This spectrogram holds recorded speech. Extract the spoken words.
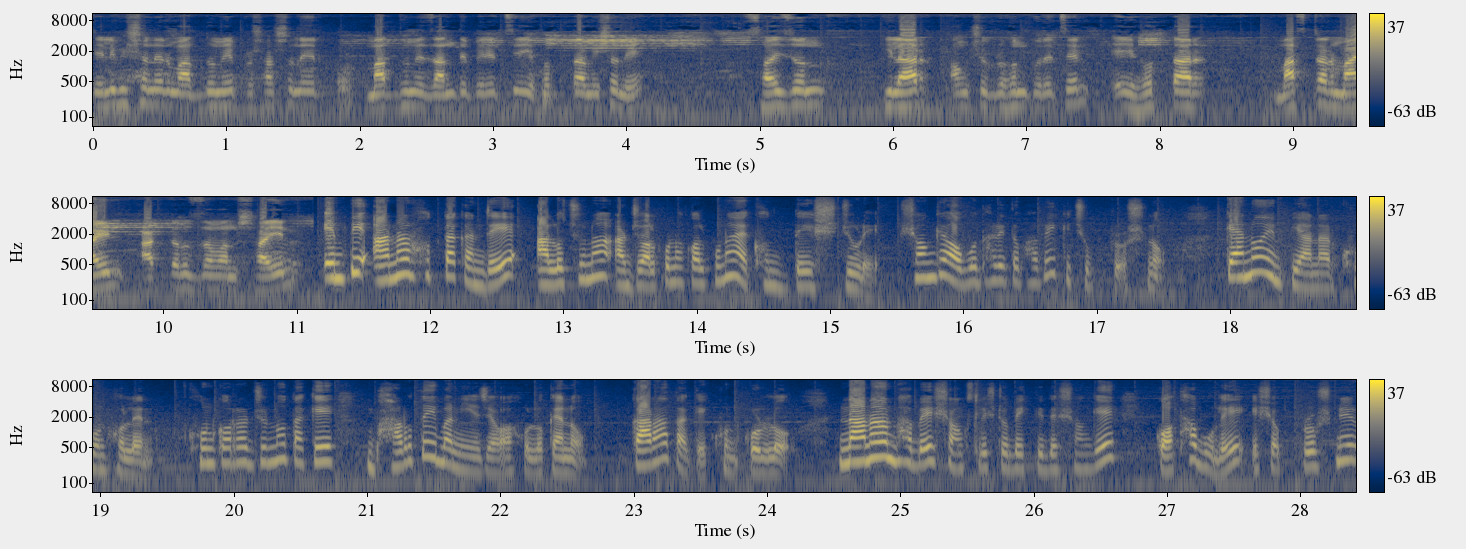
টেলিভিশনের মাধ্যমে প্রশাসনের মাধ্যমে জানতে পেরেছি এই হত্যা মিশনে ছয়জন কিলার অংশগ্রহণ করেছেন। এই হত্যার মাস্টার মাইন্ড আক্তারুজ্জামান এমপি আনার হত্যাকাণ্ডে আলোচনা আর জল্পনা কল্পনা এখন দেশ জুড়ে। সঙ্গে অবধারিতভাবে কিছু প্রশ্ন। কেন এমপি আনার খুন হলেন? খুন করার জন্য তাকে ভারতেই বা নিয়ে যাওয়া হলো কেন? কারা তাকে খুন করল? নানানভাবে সংশ্লিষ্ট ব্যক্তিদের সঙ্গে কথা বলে এসব প্রশ্নের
